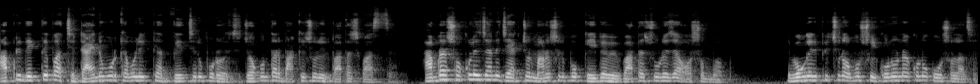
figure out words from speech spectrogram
আপনি দেখতে পাচ্ছেন ডায়নামোর কেবল একটি হাত বেঞ্চের উপর রয়েছে, যখন তার বাকি শরীর বাতাস বাঁচছে আমরা সকলেই জানি যে একজন মানুষের পক্ষে এইভাবে বাতাস উড়ে যাওয়া অসম্ভব এবং এর পিছনে অবশ্যই কোনো না কোনো কৌশল আছে।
